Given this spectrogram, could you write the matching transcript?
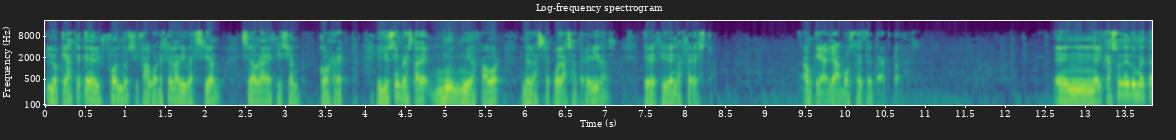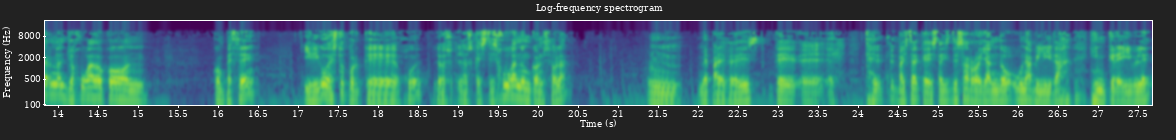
Lo que hace que en el fondo, si favorece la diversión, sea una decisión correcta. Y yo siempre estaré muy, muy a favor de las secuelas atrevidas que deciden hacer esto. Aunque haya voces detractoras. En el caso de Doom Eternal, yo he jugado con, con PC. Y digo esto porque, los, los que estéis jugando en consola, mmm, me pareceréis que, eh, vais a, que estáis desarrollando una habilidad increíble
